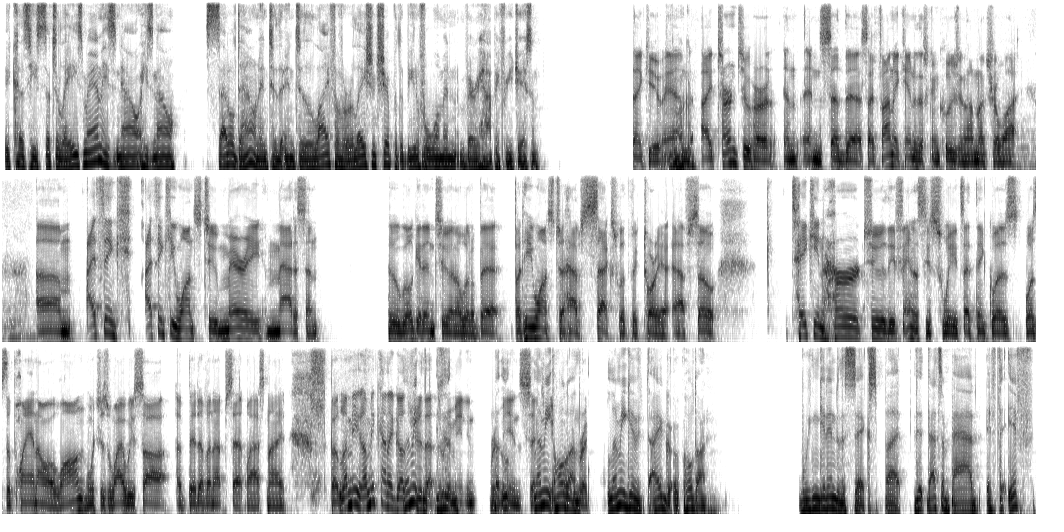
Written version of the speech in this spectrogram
because he's such a ladies man. He's now he's now settled down into the into the life of a relationship with a beautiful woman. I'm very happy for you, Jason. Thank you. And. I turned to her and, and said this. I finally came to this conclusion. I'm not sure why. Um, I think I think he wants to marry Madison, who we'll get into in a little bit, but he wants to have sex with Victoria F. So taking her to the fantasy suites, I think was was the plan all along, which is why we saw a bit of an upset last night. But let me let me kind of go Let me- through the, the remaining remaining six. let me hold on. break- Let me give. I agree. Hold on. We can get into the six, but th- that's a bad. If the if,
